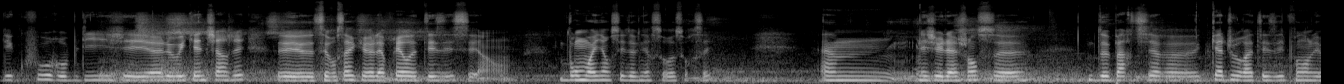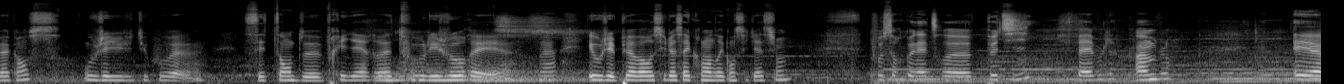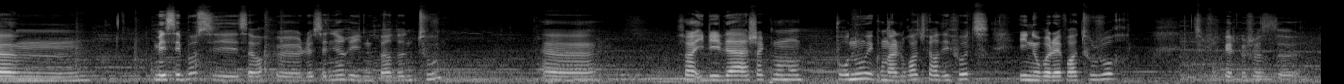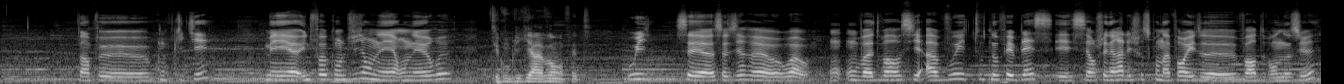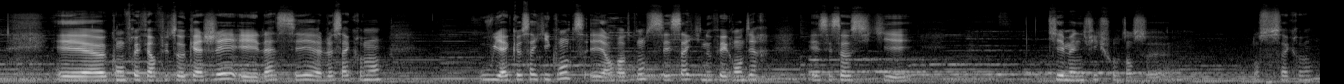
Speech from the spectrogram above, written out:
Les cours obligent et euh, le week-end chargé. Euh, c'est pour ça que la prière de Thésée, c'est un bon moyen aussi de venir se ressourcer. Euh, j'ai eu la chance de partir 4 jours à Thésée pendant les vacances, où j'ai eu du coup ces temps de prière tous les jours et, et où j'ai pu avoir aussi le sacrement de réconciliation. Il faut se reconnaître petit, faible, humble. Et mais c'est beau, c'est savoir que le Seigneur, il nous pardonne tout. Euh, enfin, il est là à chaque moment pour nous et qu'on a le droit de faire des fautes. Et il nous relèvera toujours. Toujours quelque chose d'un peu compliqué. Mais euh, une fois qu'on le vit, on est, on est heureux. C'est compliqué avant, en fait. Oui, c'est euh, se dire waouh, on, va devoir aussi avouer toutes nos faiblesses et c'est en général les choses qu'on n'a pas envie de voir devant nos yeux et qu'on préfère plutôt cacher. Et là, c'est le sacrement où il n'y a que ça qui compte et en fin de compte c'est ça qui nous fait grandir et c'est ça aussi qui est, qui est magnifique je trouve dans ce, dans ce sacrement.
